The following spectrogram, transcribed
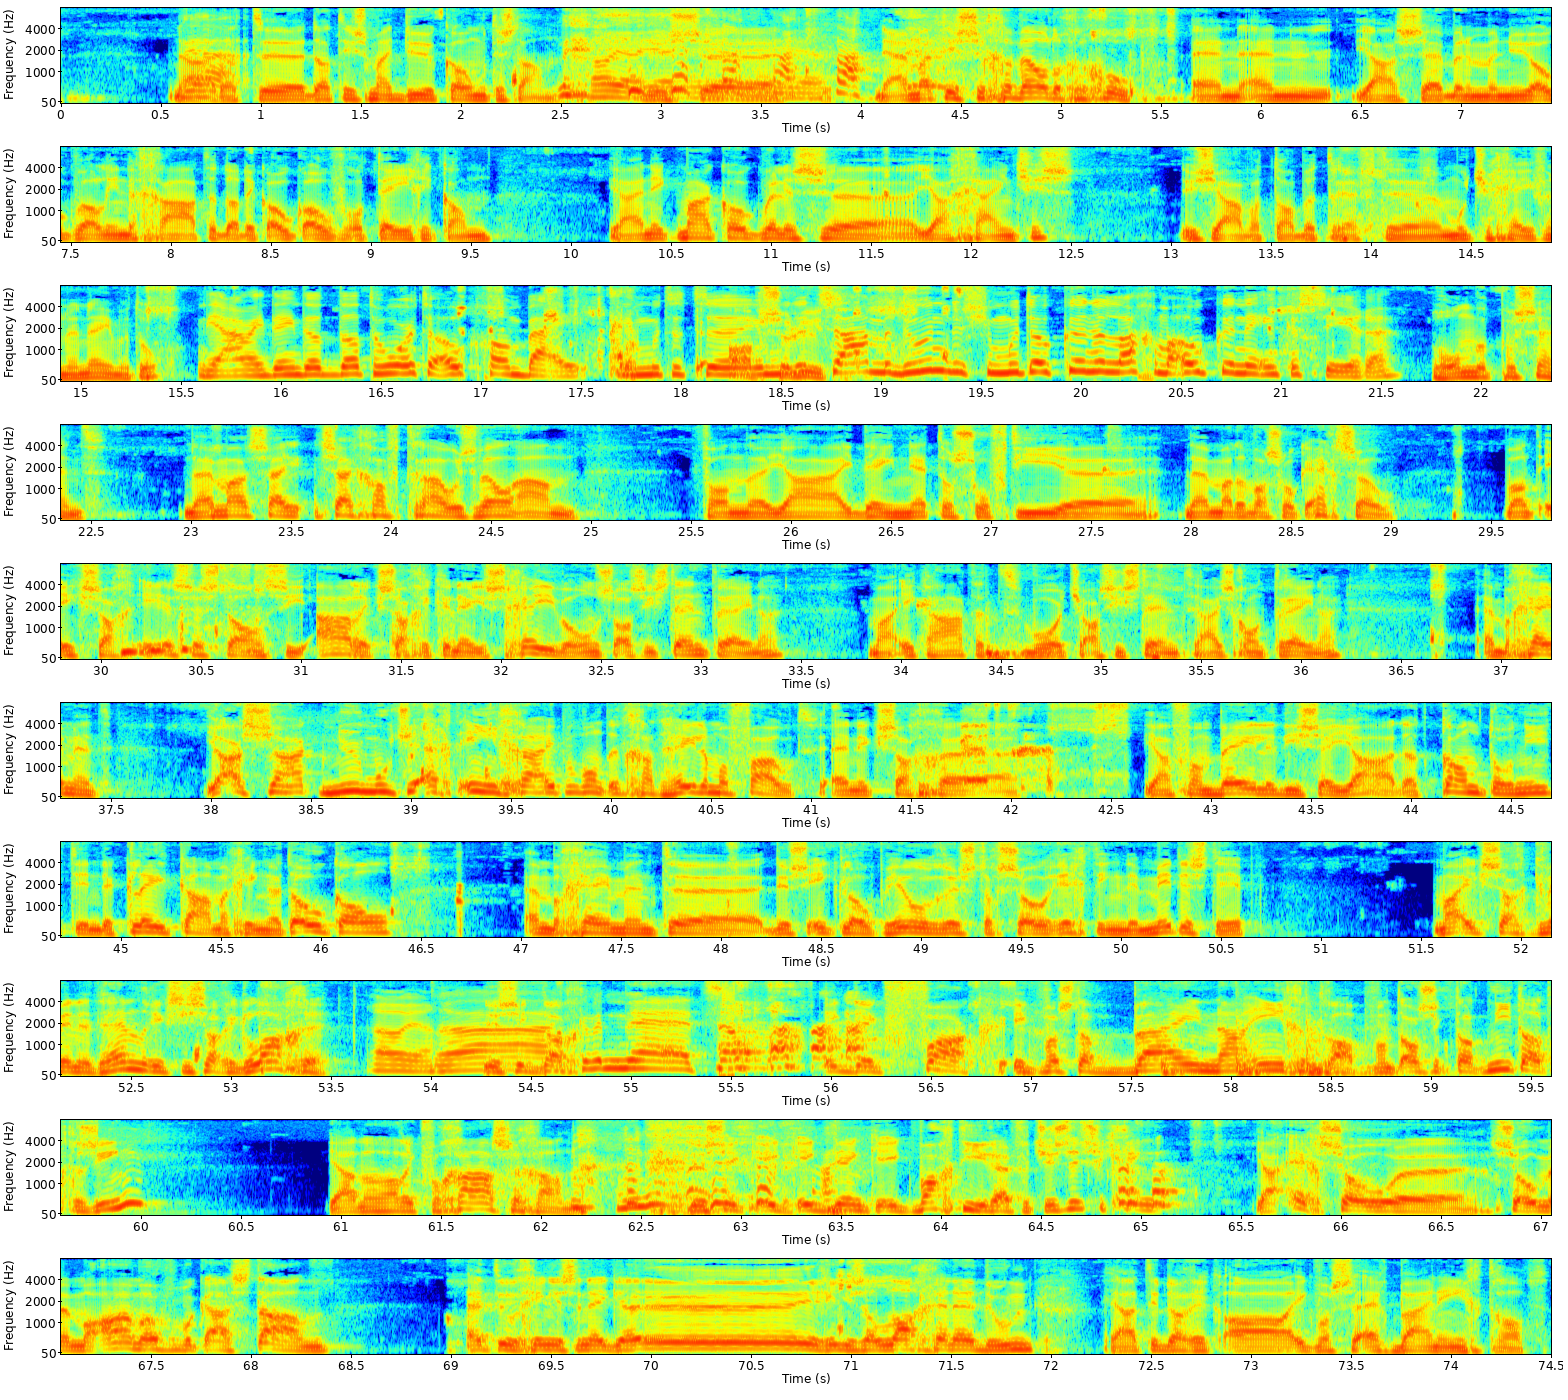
Nou, Ja. dat, eh, dat is mij duur komen te staan. ja, ja, dus, eh, nee, maar het is een geweldige groep. En, en ja, ze hebben me nu ook wel in de gaten dat ik ook overal tegen kan. Ja, en ik maak ook wel eens eh, ja, geintjes. Dus ja, wat dat betreft eh, moet je geven en nemen, toch? Ja, maar ik denk dat dat hoort er ook gewoon bij. Je moet het, eh, je moet het samen doen, dus je moet ook kunnen lachen, maar ook kunnen incasseren. 100 procent. Nee, maar zij, zij gaf trouwens wel aan van eh, ja, hij deed net alsof hij. nee, maar dat was ook echt zo. Want ik zag in eerste instantie Alex, zag ik ineens schreeuwen, onze assistenttrainer. Maar ik haat het woordje assistent, hij is gewoon trainer. En op een gegeven moment, ja, Sjaak, nu moet je echt ingrijpen, want het gaat helemaal fout. En ik zag eh, ja, Van Belen die zei, ja, dat kan toch niet. In de kleedkamer ging het ook al. En op een gegeven moment, eh, dus ik loop heel rustig zo richting de middenstip. Maar ik zag Gwyneth Hendricks, die zag ik lachen. Oh ja. Dus ik dacht- Ah, net. Ik denk, fuck, ik was daar bijna ingetrapt. Want als ik dat niet had gezien, ja, dan had ik voor gaas gegaan. dus ik, ik, ik denk, ik wacht hier eventjes. Dus ik ging ja, echt zo, eh, zo met mijn armen over elkaar staan. En toen gingen ze in één keer, hey, gingen ze lachen en doen. Ja, toen dacht ik, ah, ik was er echt bijna ingetrapt.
